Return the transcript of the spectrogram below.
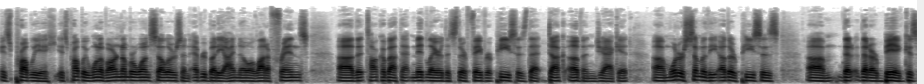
is probably a, it's probably one of our number one sellers, and everybody I know, a lot of friends uh, that talk about that mid layer. That's their favorite piece is that duck oven jacket. Um, what are some of the other pieces? um, that that are big because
